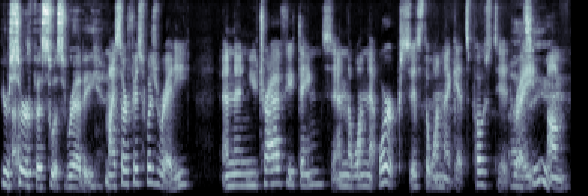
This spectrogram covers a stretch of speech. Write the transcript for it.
Your surface was ready. my surface was ready, and then you try a few things, and the one that works is the one that gets posted, I right? see. Um,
